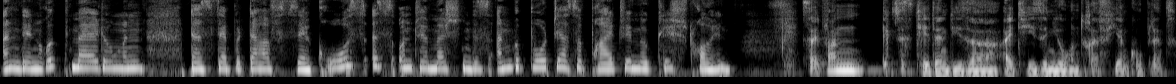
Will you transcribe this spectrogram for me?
an den Rückmeldungen, dass der Bedarf sehr groß ist und wir möchten das Angebot ja so breit wie möglich streuen. Seit wann existiert denn dieser IT-Seniorentreff hier in Koblenz?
